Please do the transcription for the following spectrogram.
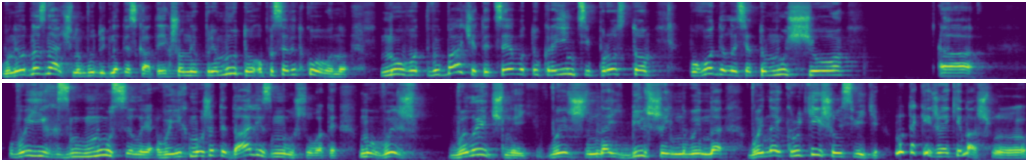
Вони однозначно будуть натискати, якщо не впряму, то опосередковано. Ну от ви бачите, це от українці просто погодилися, тому що. е, ви їх змусили, ви їх можете далі змушувати. Ну ви ж величний, ви ж найбільший, ви ви найкрутіший у світі. Ну такий же, як і наш е,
